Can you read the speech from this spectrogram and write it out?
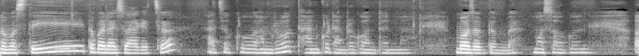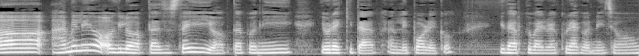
नमस्ते तपाईँलाई स्वागत छ। आजको हाम्रो थानकोट हाम्रो गन्थनमा। म जगदम्बा। म सगुन। हामीले अघिल्लो हप्ता जस्तै यो हप्ता पनि एउटा किताब हामीले पढेको। किताबको बारेमा कुरा गर्नेछौँ।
